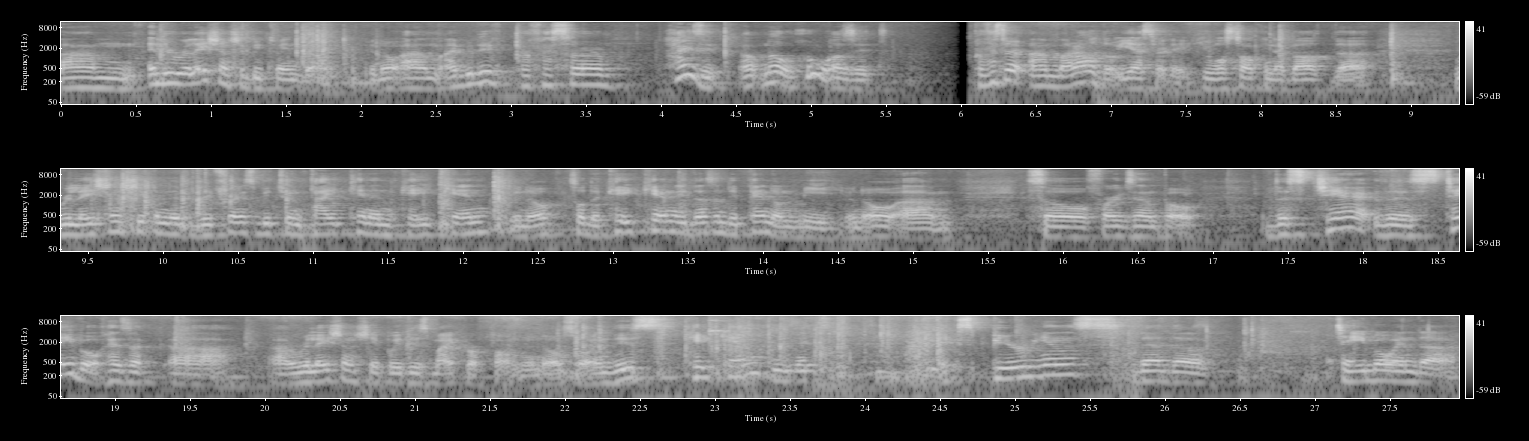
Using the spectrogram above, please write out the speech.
um, and the relationship between them, you know, um, I believe Professor Heisig, oh no, who was it? Professor um, Maraldo yesterday, he was talking about the relationship and the difference between taiken and keiken, you know. So the keiken, it doesn't depend on me, you know. Um, so for example, this chair, this table has a, uh, a, relationship with this microphone, you know. So in this keiken, this ex experience that the table and the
